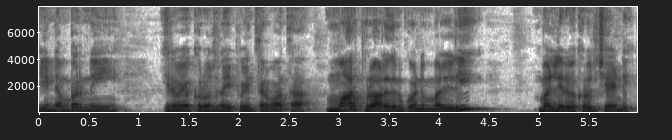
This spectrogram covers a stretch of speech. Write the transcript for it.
ఈ నెంబర్ని ఇరవై ఒక్క రోజులు అయిపోయిన తర్వాత మార్పు రాలేదనుకోండి మళ్ళీ మళ్ళీ ఇరవై ఒక్క రోజులు చేయండి.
